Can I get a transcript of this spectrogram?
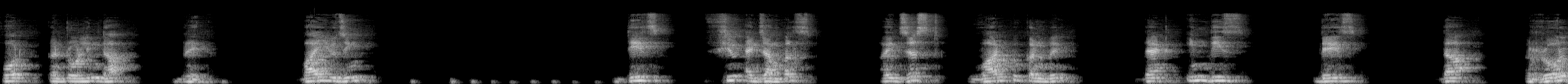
for controlling the brake. By using these few examples, I just want to convey that in these days, the role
